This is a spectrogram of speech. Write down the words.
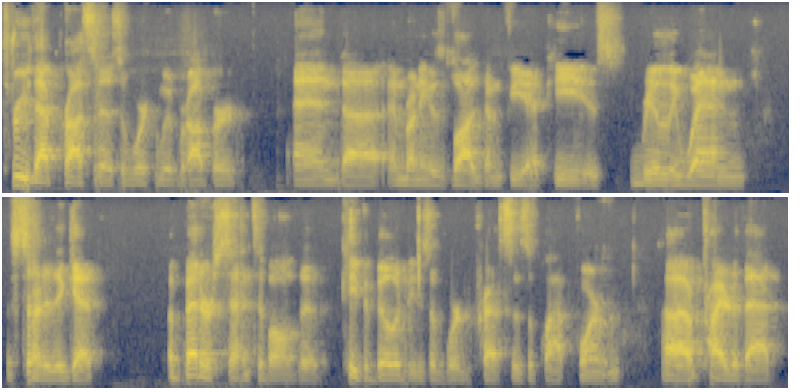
through that process of working with Robert and and running his blog on VIP is really when I started to get a better sense of all the capabilities of WordPress as a platform. Uh, prior to that,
